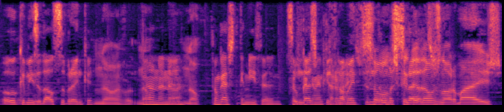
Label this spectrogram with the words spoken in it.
ou camisa de alça branca. Não é verdade. Não, não, não. não. São gajos de camisa. São gajos que normais. realmente andam São mascarados. cidadãos normais,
